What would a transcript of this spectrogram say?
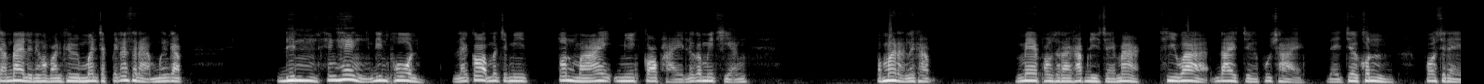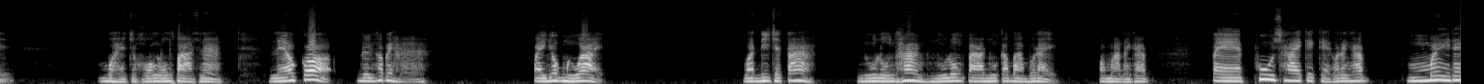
จำได้เลยในความฝันคือ มันจะเป็นลักษณะเหมือนกับ ดินแห้งๆดินโพนแล้วก็มันจะมีต้นไม้มีกอไผ่แล้วก็มีเถียง ประมาณนั้นเลยครับ แม่พองสราครับดีใจมาก ที่ว่าได้เจอผู้ชายได้เจอคนพ่อจะได้บ่อยเจ้าของหลงป่าชนะแล้วก็เดินเข้าไปหา ไปยกมือไหว้วัดดีจ้าต้าหนูหลงทางหนูหลงป่าหนูกลับานบ่ได้ ประมาณนั้นครับ แต่ผู้ชายแก่ๆคนนั้นครับ ไม่ได้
